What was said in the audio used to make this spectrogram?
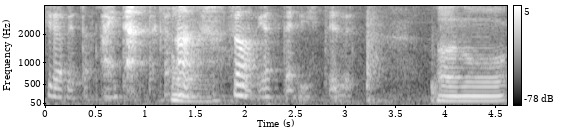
調べた書いてあったからそうやったりしてる。あの、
